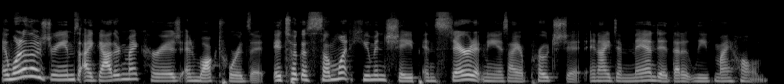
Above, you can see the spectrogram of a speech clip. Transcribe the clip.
In one of those dreams, I gathered my courage and walked towards it. It took a somewhat human shape and stared at me as I approached it, and I demanded that it leave my home.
